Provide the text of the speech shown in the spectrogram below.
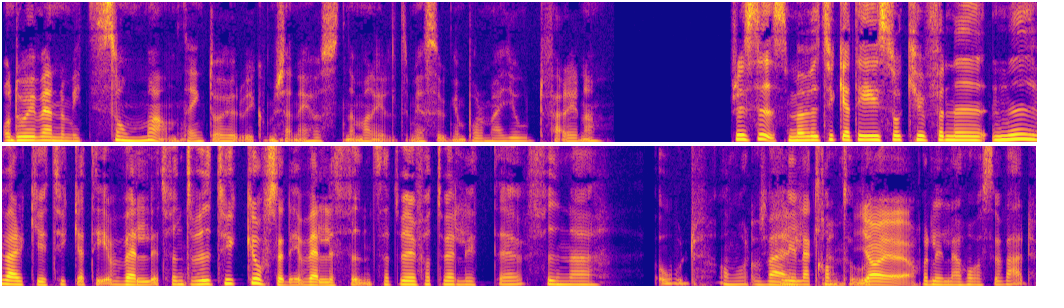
Och då är vi ändå mitt i sommaren. Tänk då hur vi kommer känna i höst när man är lite mer sugen på de här jordfärgerna. Precis, men vi tycker att det är så kul för ni, ni verkar ju tycka att det är väldigt fint och vi tycker också att det är väldigt fint. Så att vi har fått väldigt eh, fina ord om vårt Verkligen. lilla kontor, ja, ja, ja. vår lilla HC-värld.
